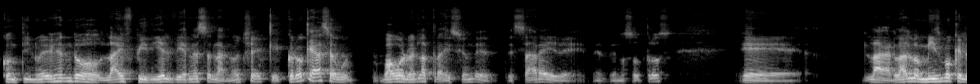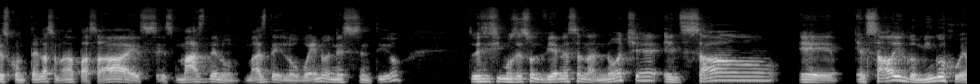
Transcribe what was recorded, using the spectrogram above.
continué viendo Live PD el viernes en la noche, que creo que ya se va a volver la tradición de, de Sara y de, nosotros. Eh, la verdad, lo mismo que les conté la semana pasada, es, es, más, de lo, más de lo bueno en ese sentido. Entonces hicimos eso el viernes en la noche. El sábado, eh, el sábado y el domingo jugué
